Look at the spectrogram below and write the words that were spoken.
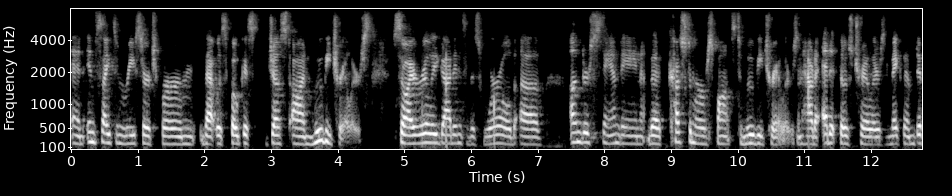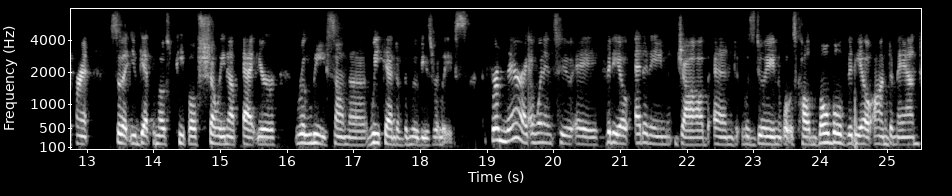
an insights and research firm that was focused just on movie trailers. So I really got into this world of understanding the customer response to movie trailers and how to edit those trailers and make them different so that you get the most people showing up at your release on the weekend of the movie's release. From there, I went into a video editing job and was doing what was called mobile video on demand.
